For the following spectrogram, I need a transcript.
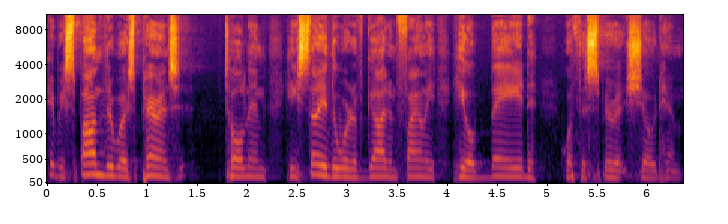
He responded to what his parents told him. He studied the word of God, and finally, he obeyed what the Spirit showed him.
